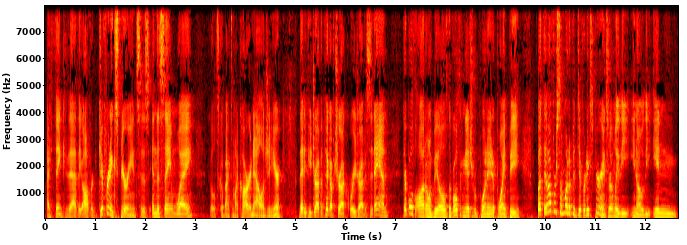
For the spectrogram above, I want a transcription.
I think that they offer different experiences in the same way let's go back to my car analogy here, that if you drive a pickup truck or you drive a sedan, they're both automobiles, they're both going to get you from point A to point B, but they offer somewhat of a different experience. Certainly the, you know, the in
